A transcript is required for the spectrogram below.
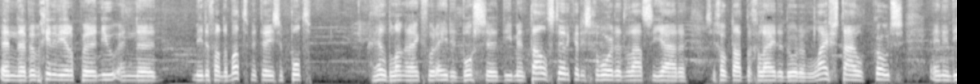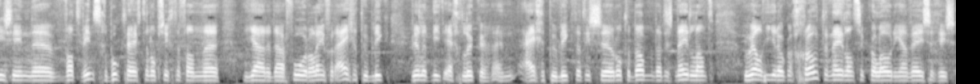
En we beginnen weer opnieuw en midden van de mat met deze pot. Heel belangrijk voor Edith Bos, eh, die mentaal sterker is geworden de laatste jaren. Zich ook laat begeleiden door een lifestyle coach. En in die zin uh, wat winst geboekt heeft ten opzichte van uh, de jaren daarvoor. Alleen voor eigen publiek wil het niet echt lukken. En eigen publiek, dat is Rotterdam, dat is Nederland. Hoewel hier ook een grote Nederlandse kolonie aanwezig is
